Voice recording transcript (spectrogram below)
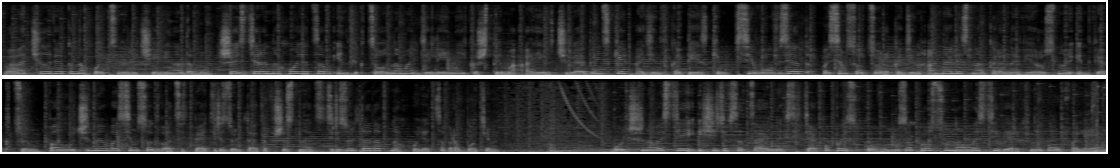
Два человека находятся на лечении на дому. Шестеро находятся в инфекционном отделении Кыштыма, один в Челябинске, один в Копейске. Всего взят 841 анализ на коронавирусную инфекцию. Получены 825 результатов, 16 результатов находятся в работе. Больше новостей ищите в социальных сетях по поисковому запросу «Новости Верхнего Уфалея».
